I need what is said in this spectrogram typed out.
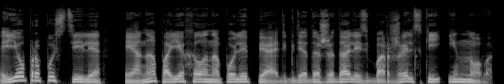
Ее пропустили, и она поехала на поле 5, где дожидались Боржельский и Новак.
